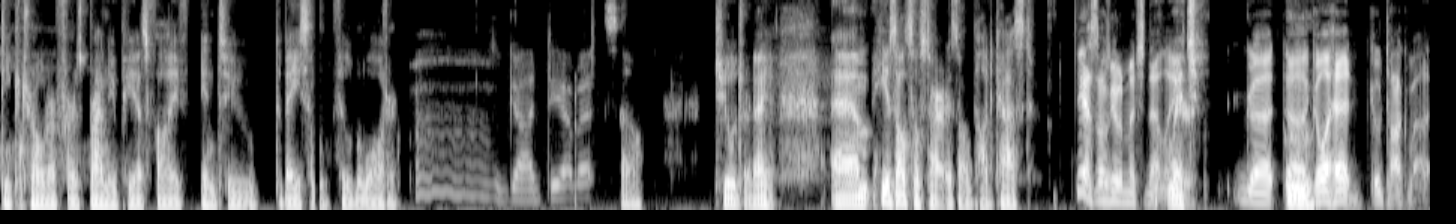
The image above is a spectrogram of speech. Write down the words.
the oh. controller for his brand new PS5 into the basin filled with water. God damn it. So, children, eh? Um, he has also started his own podcast. Yes, I was going to mention that later. Which, uh, uh, go ahead, go talk about it.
